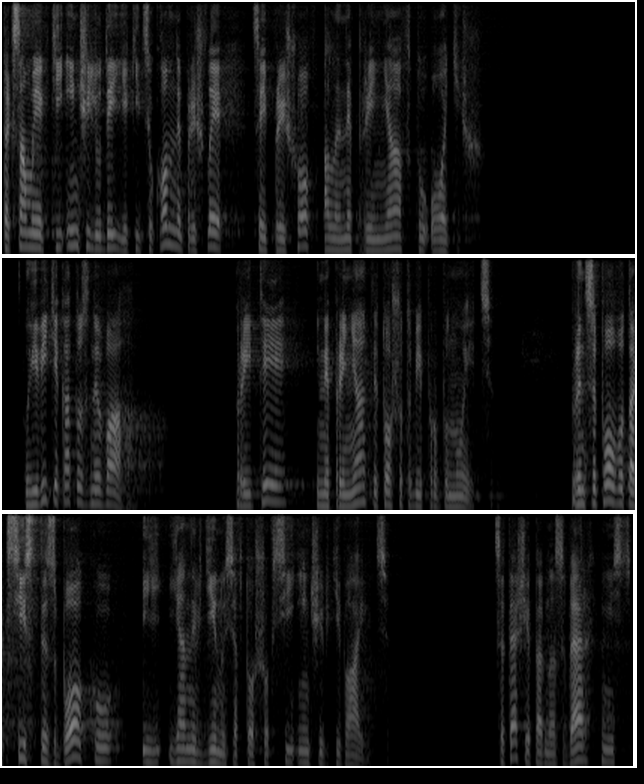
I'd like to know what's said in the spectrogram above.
Так само, як ті інші люди, які цілком не прийшли, цей прийшов, але не прийняв ту одіж. Уявіть, яка то зневага. Прийти і не прийняти то, що тобі пропонується. Принципово так сісти збоку, і я не вдінуся в то, що всі інші вдіваються. Це теж є певна зверхність,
